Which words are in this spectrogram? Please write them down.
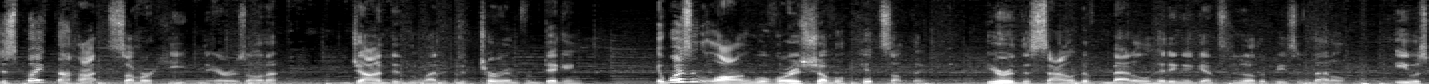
Despite the hot summer heat in Arizona, John didn't let it deter him from digging. It wasn't long before his shovel hit something. He heard the sound of metal hitting against another piece of metal. He was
